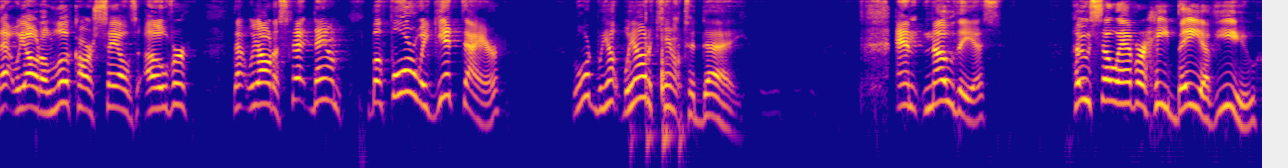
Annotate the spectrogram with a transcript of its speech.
that we ought to look ourselves over, that we ought to sit down before we get there. Lord, we ought, we ought to count today. And know this whosoever he be of you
